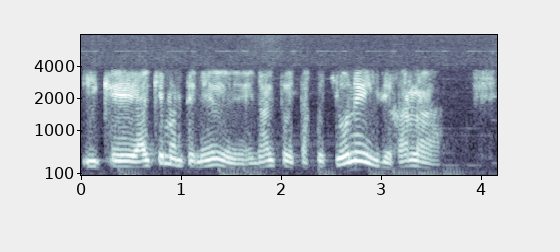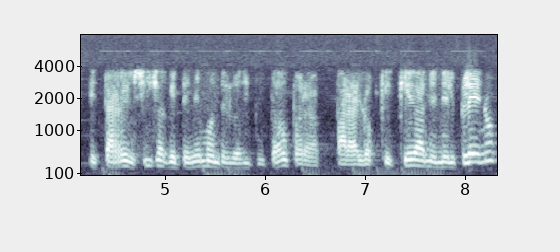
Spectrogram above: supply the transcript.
y que hay que mantener en alto estas cuestiones y dejar la, esta rencilla que tenemos entre los diputados para, para los que quedan en el Pleno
